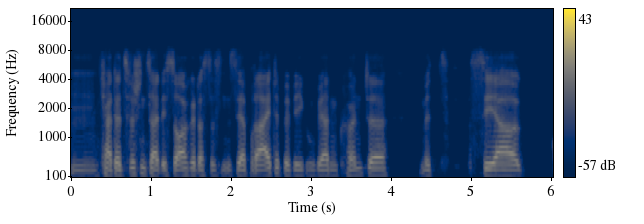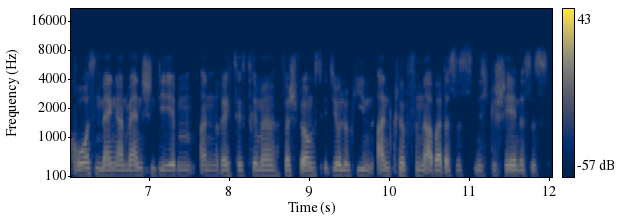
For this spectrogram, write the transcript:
Hm, ich hatte zwischenzeitlich Sorge, dass das eine sehr breite Bewegung werden könnte mit sehr großen Mengen an Menschen, die eben an rechtsextreme Verschwörungsideologien anknüpfen, aber das ist nicht geschehen. Das ist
